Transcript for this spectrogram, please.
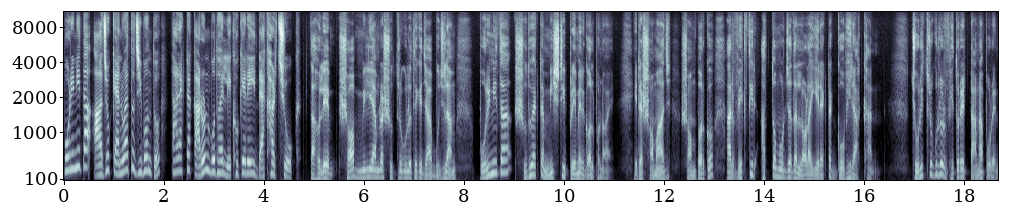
পরিণীতা আজও কেন এত জীবন্ত, তার একটা কারণ বোধহয় লেখকের এই দেখার চোখ। তাহলে সব মিলিয়ে আমরা সূত্রগুলো থেকে যা বুঝলাম, পরিণীতা শুধু একটা মিষ্টি প্রেমের গল্প নয়। এটা সমাজ, সম্পর্ক আর ব্যক্তির আত্মমর্যাদার লড়াইয়ের একটা গভীর আখ্যান। চরিত্রগুলোর ভেতরে টানা পড়েন,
